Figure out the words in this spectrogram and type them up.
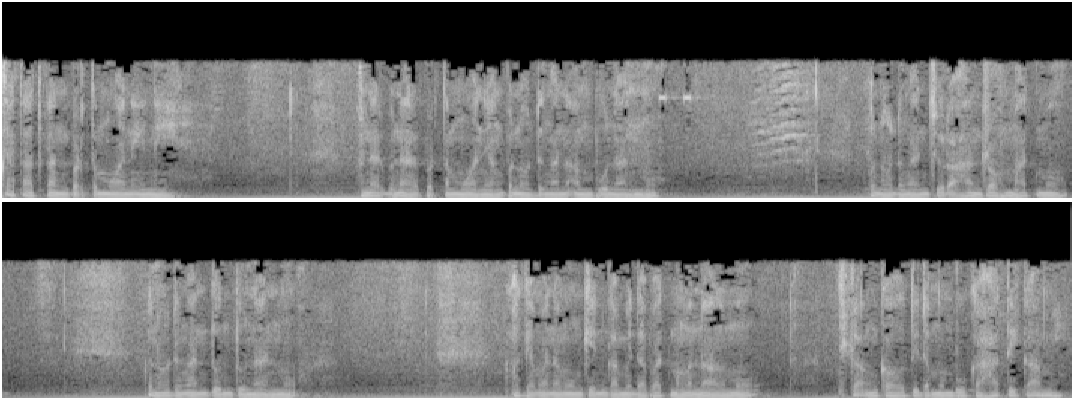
Catatkan pertemuan ini. Benar-benar pertemuan yang penuh dengan ampunanmu. Penuh dengan curahan rahmatmu. Penuh dengan tuntunanmu. Bagaimana mungkin kami dapat mengenalmu Jika engkau tidak membuka hati kami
